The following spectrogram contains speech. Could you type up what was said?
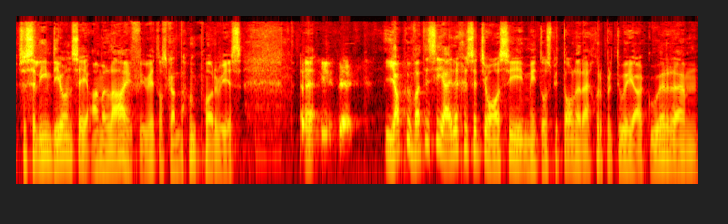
so Celine Dion sê I'm alive. Jy weet, ons kan dankbaar wees. Presies uh, dit. Jaco, wat is die huidige situasie met hospitale reg oor Pretoria? Ek hoor ehm um,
